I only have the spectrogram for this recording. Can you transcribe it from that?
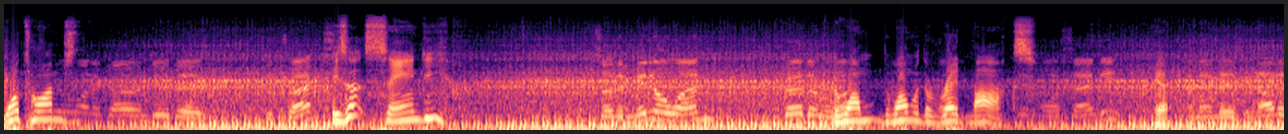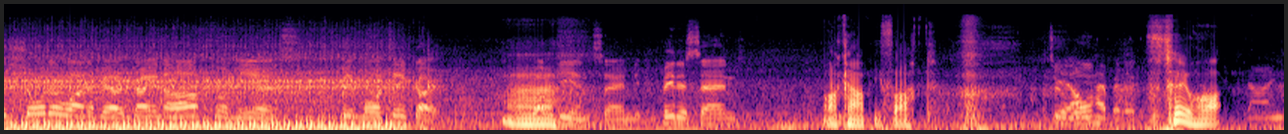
what You time's want to go and do the, the tracks? is that Sandy? So the middle one, further The right, one, the one with the red marks. a more sandy. Yep. And then there's another shorter one about a k and a half from here. It's a bit more teco. Uh, Rocky and sandy, a bit of sand. I can't be fucked. Too Yeah, I'm warm. happy to It's too hot. change.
